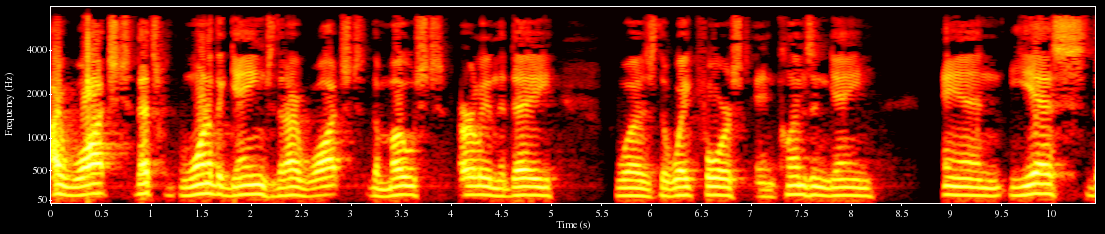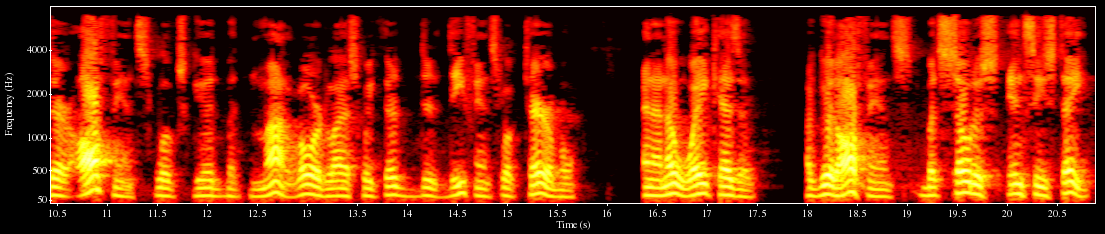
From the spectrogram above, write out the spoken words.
I watched, that's one of the games that I watched the most early in the day was the Wake Forest and Clemson game. And yes, their offense looks good, but my lord, last week their, their defense looked terrible. And I know Wake has a, a good offense, but so does NC State.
